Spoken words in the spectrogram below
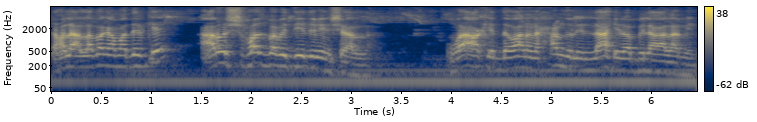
তাহলে আল্লাহবাক আমাদেরকে আরও সহজভাবে দিয়ে দেবে ইনশাআল্লাহ। ওয়া আখির দেওয়ান আলহামদুলিল্লাহ রবিল্লা আলমিন।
